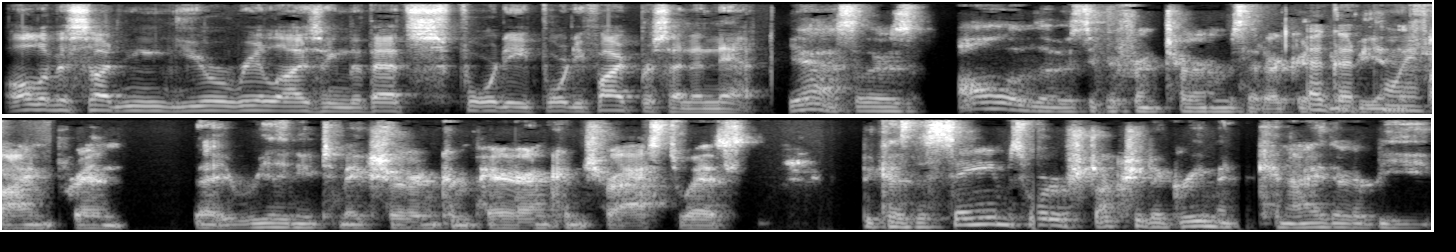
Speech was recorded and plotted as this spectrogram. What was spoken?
all of a sudden you're realizing that that's 40, 45% in net. Yeah. So there's all of those different terms that are going to be point. in the fine print that you really need to make sure and compare and contrast with because the same sort of structured agreement can either be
